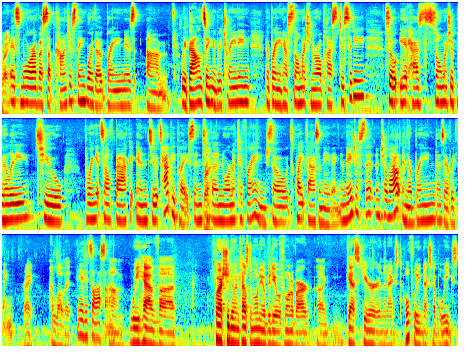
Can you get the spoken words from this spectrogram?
Right. It's more of a subconscious thing where the brain is um, rebalancing and retraining. The brain has so much neuroplasticity, so it has so much ability to bring itself back into its happy place, into Right. the normative range. So it's quite fascinating. And they just sit and chill out, and their brain does everything. Right. I love it. It, it's awesome. Um, we have, uh, we're actually doing a testimonial video with one of our uh, guests here in the next, hopefully, next couple weeks,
